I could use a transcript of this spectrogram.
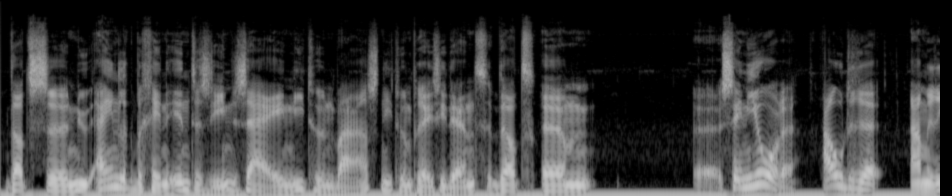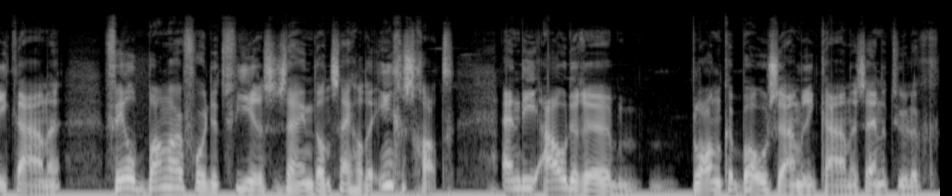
dat ze nu eindelijk beginnen in te zien, zij, niet hun baas, niet hun president, dat ehm, eh, senioren, oudere Amerikanen, veel banger voor dit virus zijn dan zij hadden ingeschat. En die oudere, blanke, boze Amerikanen zijn natuurlijk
